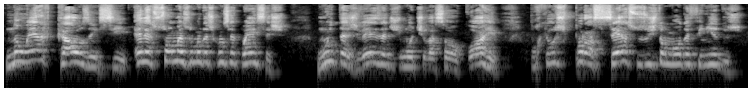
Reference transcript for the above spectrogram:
não é a causa em si, ela é só mais uma das consequências. Muitas vezes a desmotivação ocorre porque os processos estão mal definidos.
